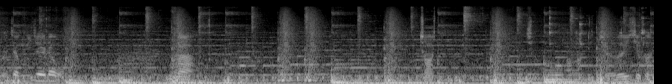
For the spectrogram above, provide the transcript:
vợ chồng đi chơi đâu? À? Vâng Cho Chúng nó đi chơi chứ còn.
